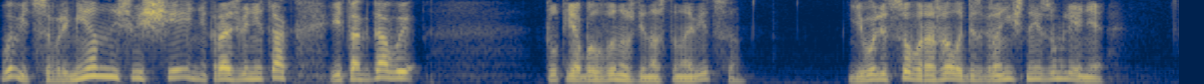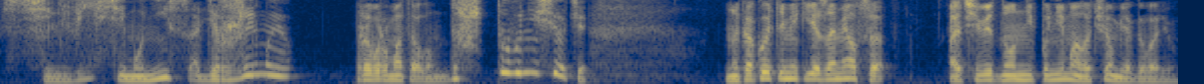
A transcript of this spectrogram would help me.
Вы ведь современный священник, разве не так? И тогда вы... Тут я был вынужден остановиться. Его лицо выражало безграничное изумление. «Сильви Симонис одержимую?» — пробормотал он. «Да что вы несете?» На какой-то миг я замялся. Очевидно, он не понимал, о чем я говорю.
